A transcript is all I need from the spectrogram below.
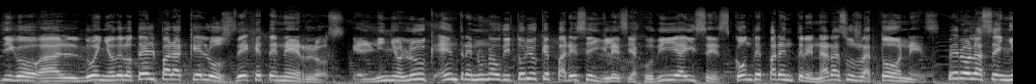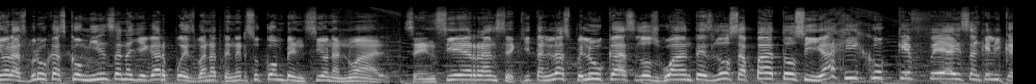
digo, al dueño del hotel para que los deje tenerlos. El niño Luke entra en un auditorio que parece iglesia judía y se esconde para entrenar a sus ratones. Pero las señoras brujas comienzan a llegar pues van a tener su convención anual. Se encierran, se quitan las pelucas, los guantes, los zapatos y ¡ajijo! ¡Qué fea es Angélica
